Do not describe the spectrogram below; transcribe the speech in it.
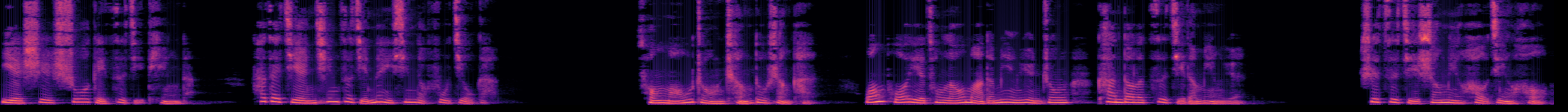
也是说给自己听的。她在减轻自己内心的负疚感。从某种程度上看，王婆也从老马的命运中看到了自己的命运。是自己生命耗尽后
